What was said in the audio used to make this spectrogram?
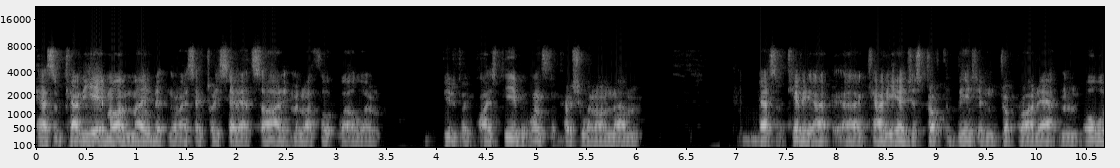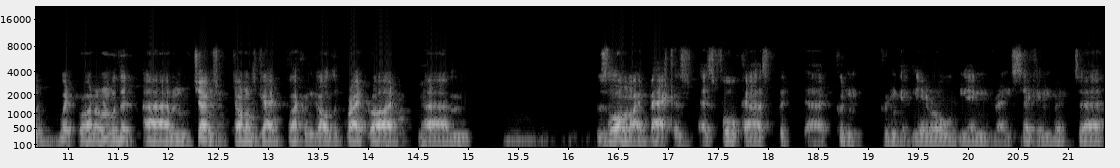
House of Cartier, my main bet in the race, actually sat outside him, and I thought, well, we're beautifully placed here. But once the pressure went on, um, House of Cartier, uh, Cartier just dropped the bet and dropped right out, and Allwood went right on with it. Um, James McDonald gave Black and Gold a great ride. Um, it was a long way back as, as forecast, but uh, couldn't couldn't get near Allwood in the end, ran second. But uh,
